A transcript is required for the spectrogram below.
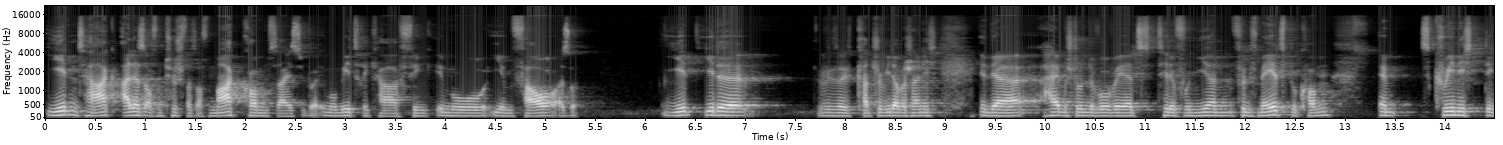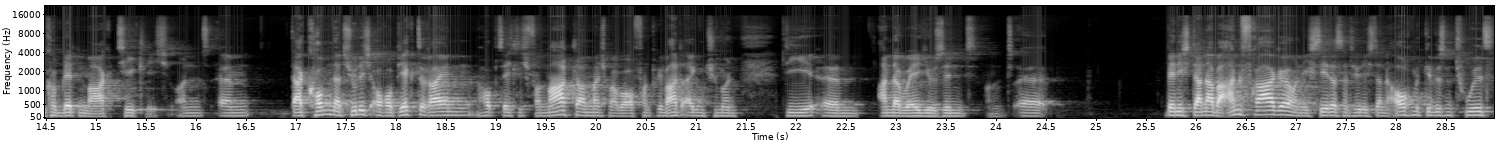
jeden Tag alles auf den Tisch, was auf den Markt kommt, sei es über Immometrika, Fink, Immo, IMV, also jede, gerade schon wieder wahrscheinlich in der halben Stunde, wo wir jetzt telefonieren, fünf Mails bekommen, ähm, screen ich den kompletten Markt täglich. Und ähm, da kommen natürlich auch Objekte rein, hauptsächlich von Maklern, manchmal aber auch von Privateigentümern, die ähm, under value sind. Und äh, wenn ich dann aber anfrage, und ich sehe das natürlich dann auch mit gewissen Tools,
